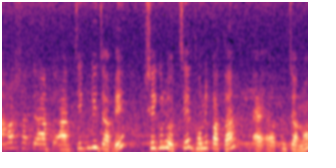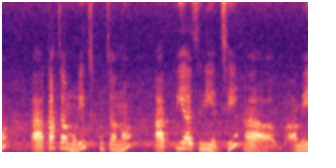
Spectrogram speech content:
আমার সাথে আর আর যেগুলি যাবে, সেগুলো হচ্ছে ধনে পাতা কুচানো কাঁচামরিচ কুচানো, আর পেঁয়াজ নিয়েছি আমি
